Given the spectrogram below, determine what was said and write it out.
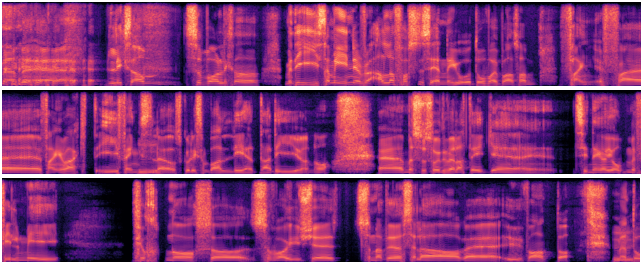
Men eh, liksom Så var det liksom Men de isa meg inn i det. For aller første scenen jeg gjorde, da var jeg bare sånn fang, fangevakt i fengselet og skulle liksom bare lede de gjennom. Eh, men så så du vel at jeg eh, Siden jeg har jobbet med film i 14 år, så, så var jeg jo ikke så nervøs eller uh, uvant, da. Men da,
